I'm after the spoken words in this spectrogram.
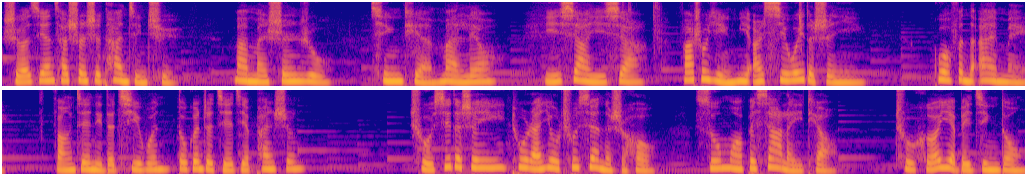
舌尖才顺势探进去，慢慢深入，轻舔慢撩，一下一下发出隐秘而细微的声音，过分的暧昧，房间里的气温都跟着节节攀升。楚曦的声音突然又出现的时候，苏沫被吓了一跳，楚河也被惊动，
